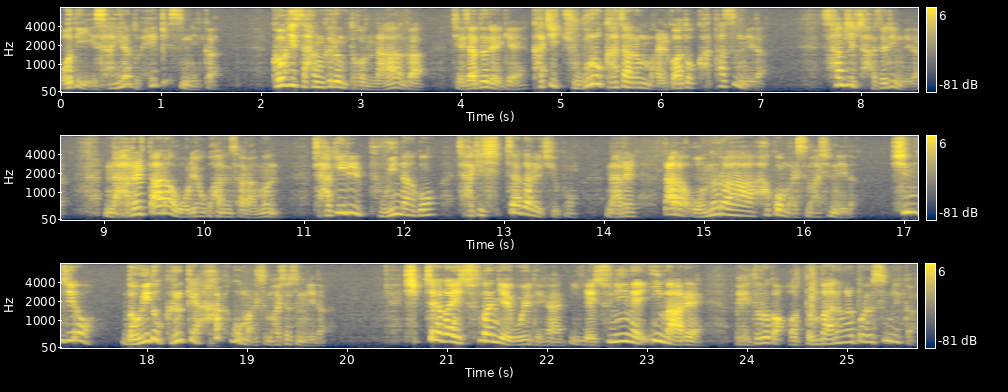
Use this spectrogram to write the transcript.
어디 예상이라도 했겠습니까? 거기서 한 걸음 더 나아가 제자들에게 같이 죽으러 가자는 말과도 같았습니다. 34절입니다. 나를 따라오려고 하는 사람은 자기를 부인하고 자기 십자가를 지고 나를 따라오너라 하고 말씀하십니다. 심지어 너희도 그렇게 하라고 말씀하셨습니다. 십자가의 순환 예고에 대한 예수님의 이 말에 베드로가 어떤 반응을 보였습니까?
